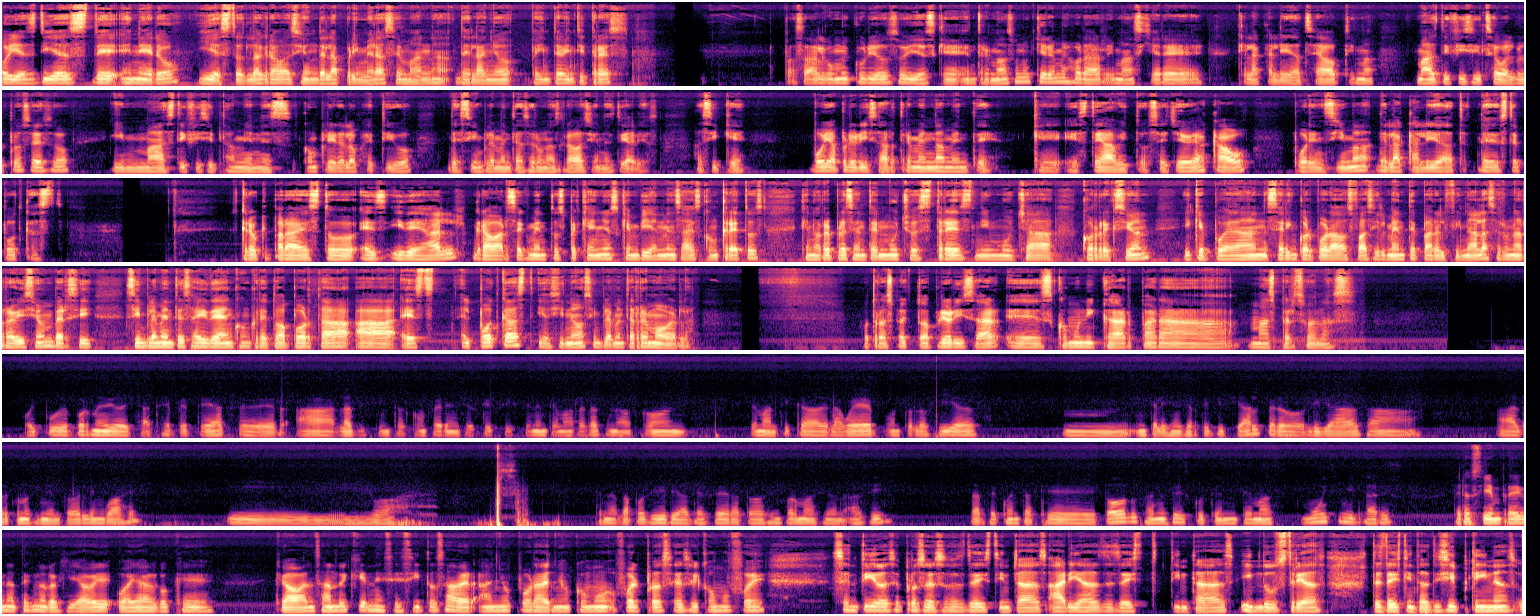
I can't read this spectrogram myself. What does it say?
Hoy es 10 de enero y esta es la grabación de la primera semana del año 2023. Pasa algo muy curioso y es que entre más uno quiere mejorar y más quiere que la calidad sea óptima, más difícil se vuelve el proceso y más difícil también es cumplir el objetivo de simplemente hacer unas grabaciones diarias. Así que voy a priorizar tremendamente que este hábito se lleve a cabo por encima de la calidad de este podcast. Creo que para esto es ideal grabar segmentos pequeños que envíen mensajes concretos, que no representen mucho estrés ni mucha corrección y que puedan ser incorporados fácilmente para el final hacer una revisión, ver si simplemente esa idea en concreto aporta a el podcast y si no, simplemente removerla. Otro aspecto a priorizar es comunicar para más personas. Hoy pude por medio de ChatGPT acceder a las distintas conferencias que existen en temas relacionados con semántica de la web, ontologías, mm, inteligencia artificial, pero ligadas al reconocimiento del lenguaje. Y tener la posibilidad de acceder a toda esa información así, darse cuenta que todos los años se discuten temas muy similares, pero siempre hay una tecnología o hay algo que, que va avanzando y que necesito saber año por año cómo fue el proceso y cómo fue sentido ese proceso desde distintas áreas, desde distintas industrias, desde distintas disciplinas.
